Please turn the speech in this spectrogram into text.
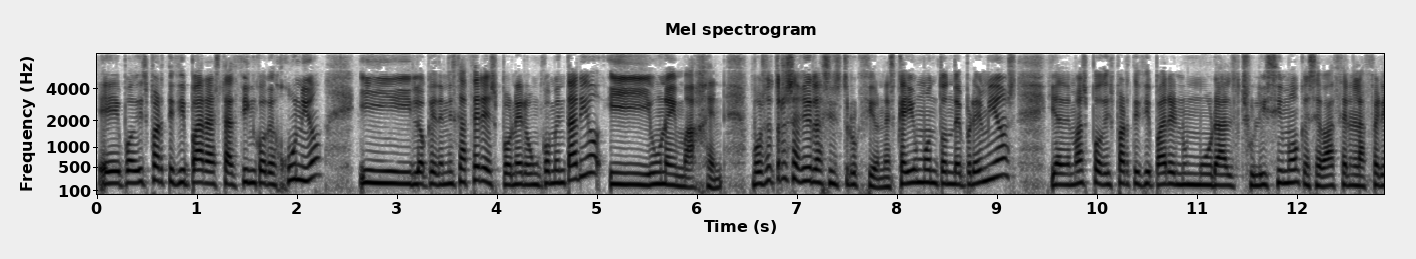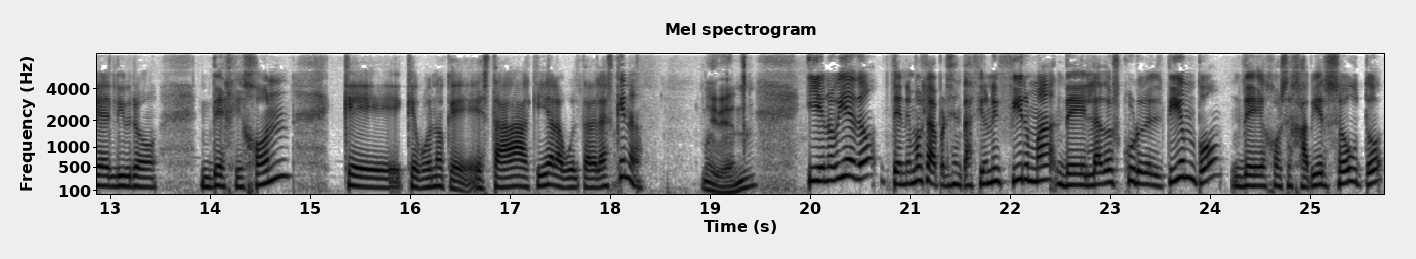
Eh, podéis participar hasta el 5 de junio y lo que tenéis que hacer es poner un comentario y una imagen. Vosotros seguid las instrucciones, que hay un montón de premios y además podéis participar en un mural chulísimo que se va a hacer en la Feria del Libro de Gijón, que, que bueno, que está aquí a la vuelta de la esquina. Muy bien. Y en Oviedo tenemos la presentación y firma del lado oscuro del tiempo de José Javier Souto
